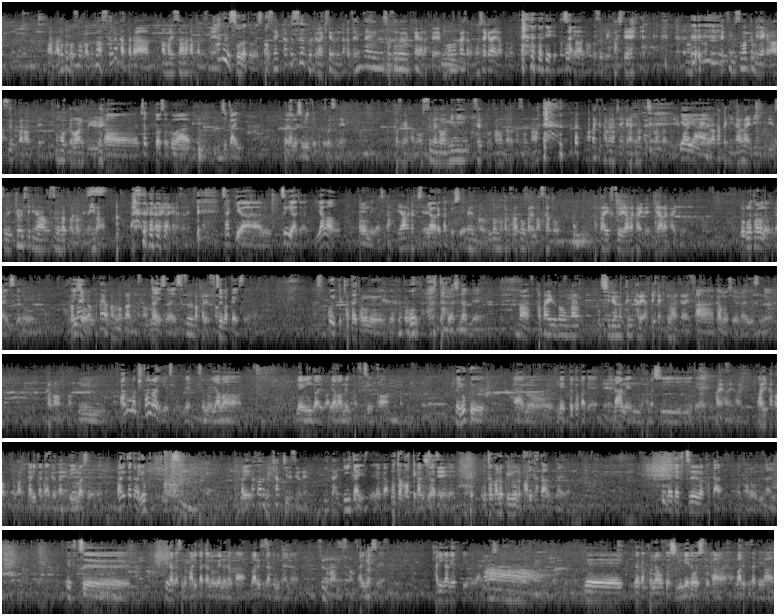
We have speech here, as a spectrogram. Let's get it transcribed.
あ、なるほど、そうか。僕は少なかったから、あんまり伝わらなかったんですね多。分そうだと思います。あせっかくスープっていうのが来てるのになんか全然注ぐ機会がなくて、このまま返したら申し訳ないなと思って、残った、残ったスープに足して、別に薄まってもいないから、あ、スープかなって思って終わるという。あーちょっとそこは次回お楽しみってことで。そうですすね。勝谷さんのおすすめのミニセットを頼んだらば、そんな、また来て食べなくちゃいけなくなってしまったっていう。いやいや一回で分かった気にならないでいいっていう、そういう教育的なおすすめだったんだっていうのは 今、明らかになりましたね。さっきは、あの次はじゃあ、ヤワを頼んでくださあ、柔らかくしてい。柔、らかくして。麺のうどんの硬さはどうされますかと、硬い普通柔らかいで柔らかいと。僕も頼んだことないですけど、硬いは、上、硬いは頼むことあるんですか？ないですないです。普通ばっかりですか？普通ばっかりですね。あそこ行って硬い頼むのってどうなのって話なんで、まあ、硬いうどんが主流の国からやってきた人なんじゃないですか。ああ、かもしれないですね。香川とか。うん。あんま聞かないですもんね。そのやわ麺以外は、やわ麺か普通か。でよく、あの、ネットとかでええ、ラーメンの話で、はいはいはい。割り方とかって割り方とかって言いますよね。割り方はよく聞きます。うん割り方はでもキャッチーですよね。言いたい。言いたいですね。なんか、男って感じしますよね。男の食い物バリ方みたいな。で、大体普通は肩を頼んだり。で、普通、で、なんかそのバリ方の上のなんか悪ふざけみたいな、そういうのもあるんですか？ありますね。針金っていうのがありまあして。で、なんか粉落とし、湯気通しとか悪ふざけが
